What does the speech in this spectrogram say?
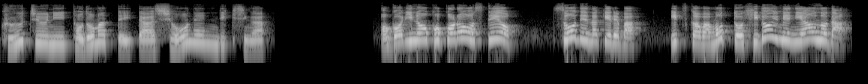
空中にとどまっていた少年力士がおごりの心を捨てよ。そうでなければ、いつかはもっとひどい目に遭うのだ。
